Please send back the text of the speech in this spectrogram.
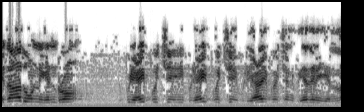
ஏதாவது ஒண்ணு என்றோம். இப்படி ஆயிப்போச்சு இப்படி ஆயிப்போச்சு இப்படி ஆயிப்போச்சுன்னு வேதனை என்ன?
